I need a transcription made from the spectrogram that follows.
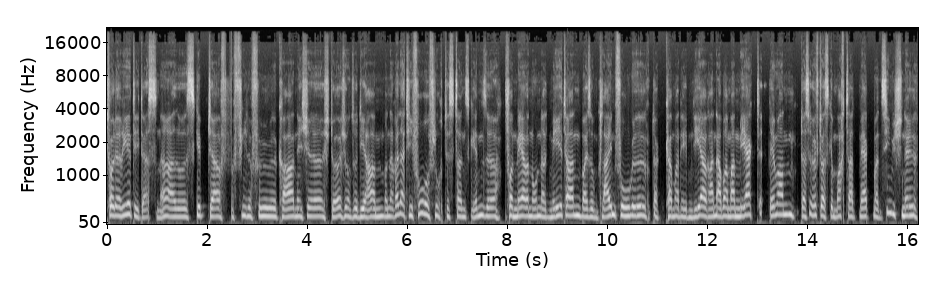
toleriert die das. Ne? Also es gibt ja viele Vögel, Kraniche, Störche und so, die haben eine relativ hohe Fluchtdistanz, Gänse von mehreren hundert Metern. Bei so einem kleinen Vogel, da kann man eben näher ran. Aber man merkt, wenn man das öfters gemacht hat, merkt man ziemlich schnell,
